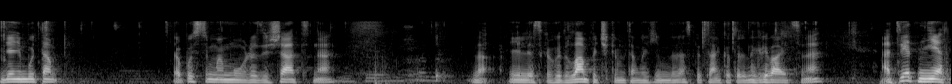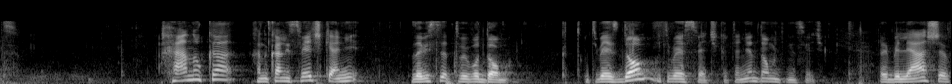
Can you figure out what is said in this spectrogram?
где-нибудь там, допустим, ему разрешат, да, да, или с какой-то лампочками там какими-то, да, специально, которые нагреваются, да. Ответ нет. Ханука, ханукальные свечки, они зависят от твоего дома. У тебя есть дом, у тебя есть свечка. У тебя нет дома, у тебя нет свечек. Рабеляшев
